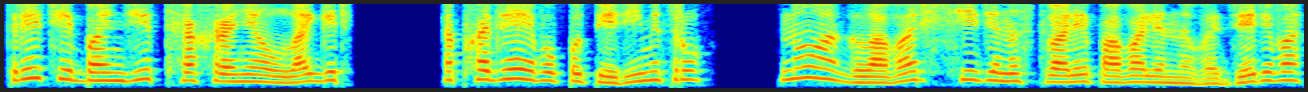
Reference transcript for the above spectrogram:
Третий бандит охранял лагерь, обходя его по периметру, ну а главарь, сидя на стволе поваленного дерева,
